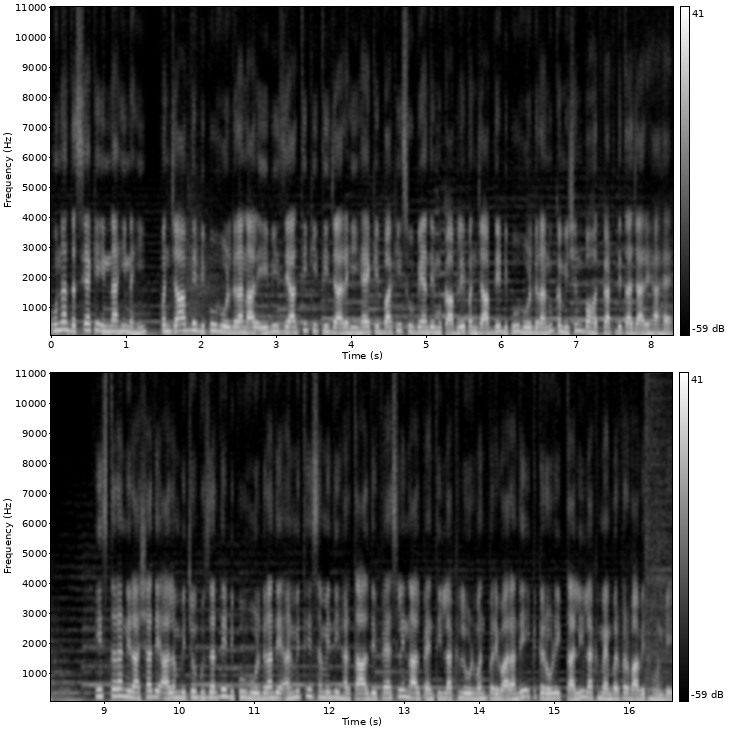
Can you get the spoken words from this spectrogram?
ਉਹਨਾਂ ਦੱਸਿਆ ਕਿ ਇੰਨਾ ਹੀ ਨਹੀਂ, ਪੰਜਾਬ ਦੇ ਡਿਪੂ ਹੋਲਡਰਾਂ ਨਾਲ ਇਹ ਵੀ ਜ਼ਿਆਦਤੀ ਕੀਤੀ ਜਾ ਰਹੀ ਹੈ ਕਿ ਬਾਕੀ ਸੂਬਿਆਂ ਦੇ ਮੁਕਾਬਲੇ ਪੰਜਾਬ ਦੇ ਡਿਪੂ ਹੋਲਡਰਾਂ ਨੂੰ ਕਮਿਸ਼ਨ ਬਹੁਤ ਘੱਟ ਦਿੱਤਾ ਜਾ ਰਿਹਾ ਹੈ। ਇਸ ਤਰ੍ਹਾਂ ਨਿਰਾਸ਼ਾ ਦੇ ਆਲਮ ਵਿੱਚੋਂ ਗੁਜ਼ਰਦੇ ਡਿਪੂ ਹੋਲਡਰਾਂ ਦੇ ਅਣਮਿੱਥੇ ਸਮੇਂ ਦੀ ਹੜਤਾਲ ਦੇ ਫੈਸਲੇ ਨਾਲ 35 ਲੱਖ ਲੋੜਵੰਦ ਪਰਿਵਾਰਾਂ ਦੇ 1 ਕਰੋੜ 41 ਲੱਖ ਮੈਂਬਰ ਪ੍ਰਭਾਵਿਤ ਹੋਣਗੇ।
